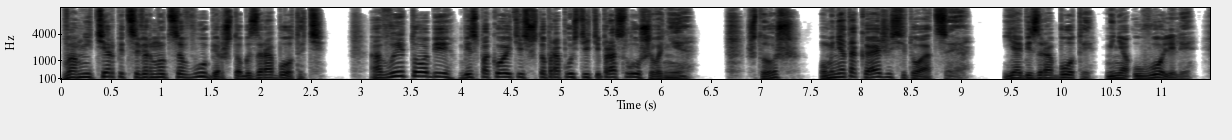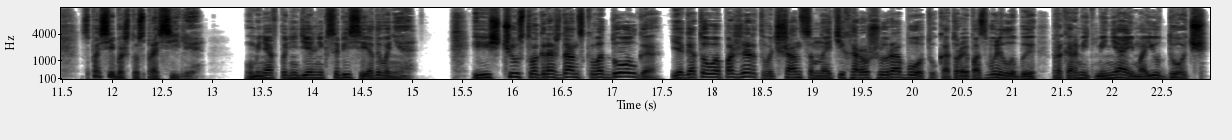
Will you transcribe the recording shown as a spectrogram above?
вам не терпится вернуться в Убер, чтобы заработать. А вы, Тоби, беспокоитесь, что пропустите прослушивание. Что ж, у меня такая же ситуация. Я без работы, меня уволили. Спасибо, что спросили. У меня в понедельник собеседование. И из чувства гражданского долга я готова пожертвовать шансом найти хорошую работу, которая позволила бы прокормить меня и мою дочь.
